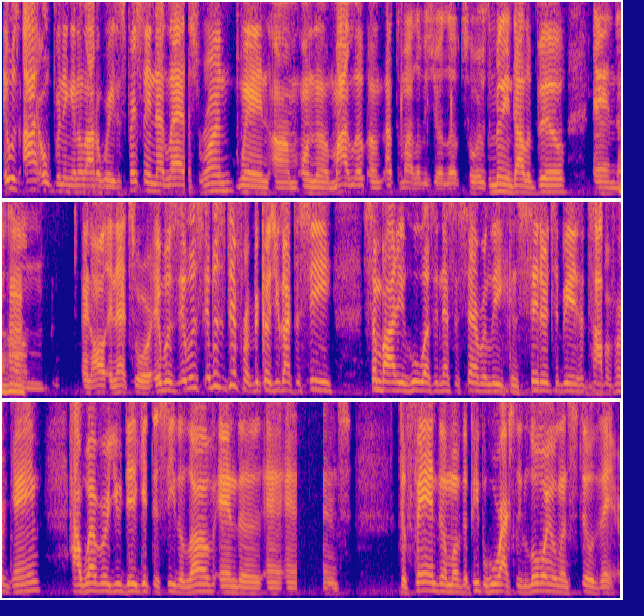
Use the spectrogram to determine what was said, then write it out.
it was eye opening in a lot of ways, especially in that last run when um on the my love um, not the my love is your love tour, it was the million dollar bill and mm-hmm. um and all in that tour it was it was it was different because you got to see somebody who wasn't necessarily considered to be at the top of her game however you did get to see the love and the and, and the fandom of the people who were actually loyal and still there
